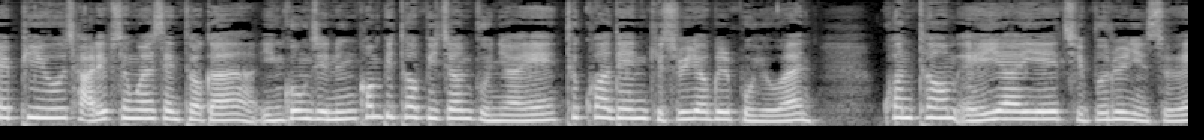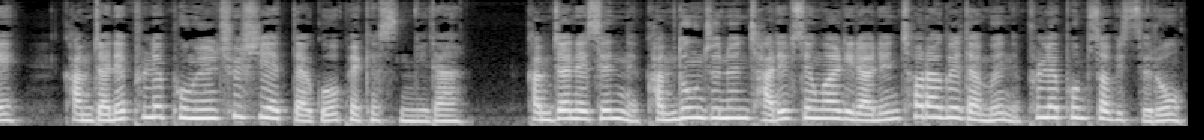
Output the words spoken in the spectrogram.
해피유 자립생활센터가 인공지능 컴퓨터 비전 분야에 특화된 기술력을 보유한 퀀텀 AI의 지분을 인수해 감자넷 플랫폼을 출시했다고 밝혔습니다. 감자넷은 감동 주는 자립생활이라는 철학을 담은 플랫폼 서비스로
